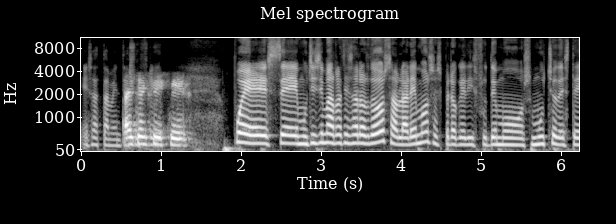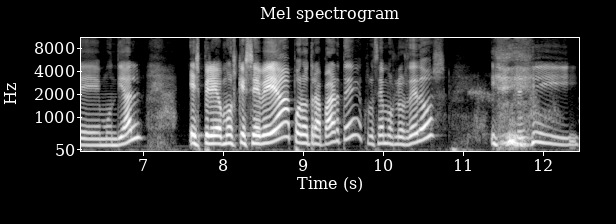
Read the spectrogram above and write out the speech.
exactamente. Hay que exigir. Pues eh, muchísimas gracias a los dos, hablaremos, espero que disfrutemos mucho de este mundial. Esperemos que se vea, por otra parte, crucemos los dedos.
